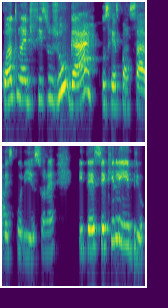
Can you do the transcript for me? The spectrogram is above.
quanto não é difícil julgar os responsáveis por isso, né? e ter esse equilíbrio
